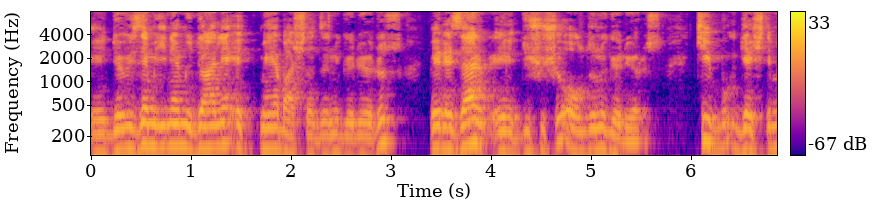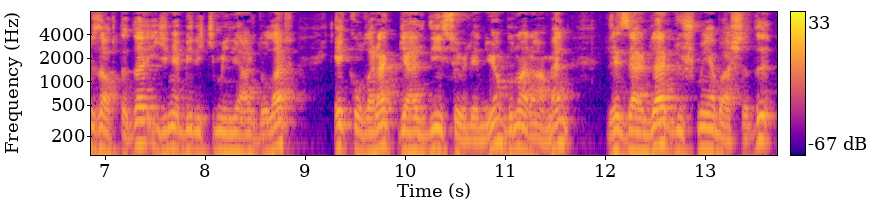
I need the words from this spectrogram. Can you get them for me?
e, dövize yine müdahale etmeye başladığını görüyoruz ve rezerv e, düşüşü olduğunu görüyoruz. Ki bu geçtiğimiz haftada yine 1-2 milyar dolar ek olarak geldiği söyleniyor. Buna rağmen rezervler düşmeye başladı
